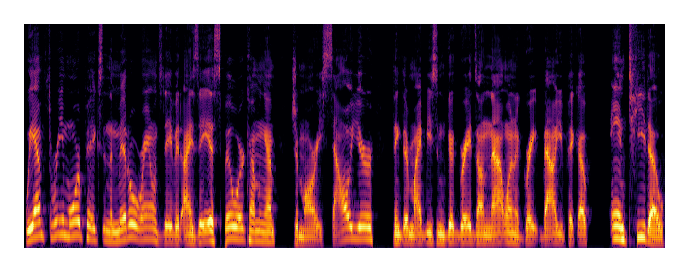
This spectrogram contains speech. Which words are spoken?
we have three more picks in the middle rounds, David. Isaiah Spiller coming up, Jamaree Salyer. I think there might be some good grades on that one, a great value pickup. And Tito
